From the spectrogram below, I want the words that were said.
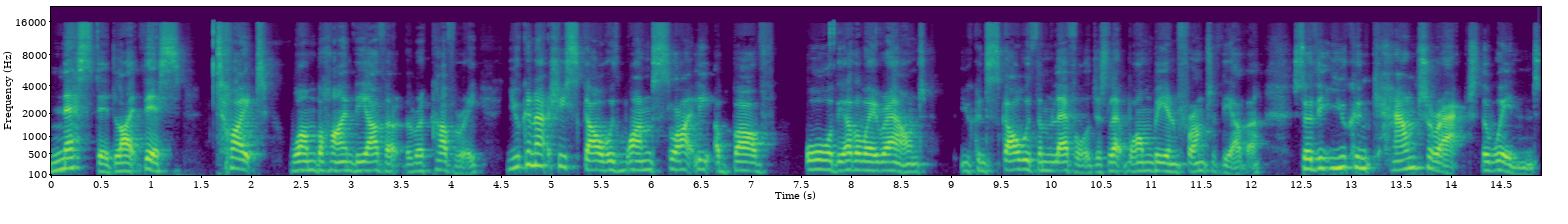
nested like this, tight one behind the other at the recovery, you can actually scull with one slightly above or the other way around you can scull with them level, just let one be in front of the other so that you can counteract the wind.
